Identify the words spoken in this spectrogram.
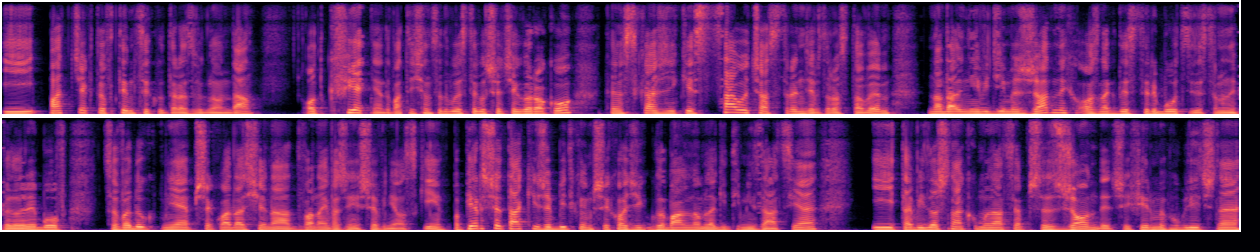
i patrzcie, jak to w tym cyklu teraz wygląda. Od kwietnia 2023 roku ten wskaźnik jest cały czas w trendzie wzrostowym. Nadal nie widzimy żadnych oznak dystrybucji ze strony wielorybów, co według mnie przekłada się na dwa najważniejsze wnioski. Po pierwsze taki, że Bitcoin przychodzi globalną legitymizację i ta widoczna akumulacja przez rządy czy firmy publiczne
